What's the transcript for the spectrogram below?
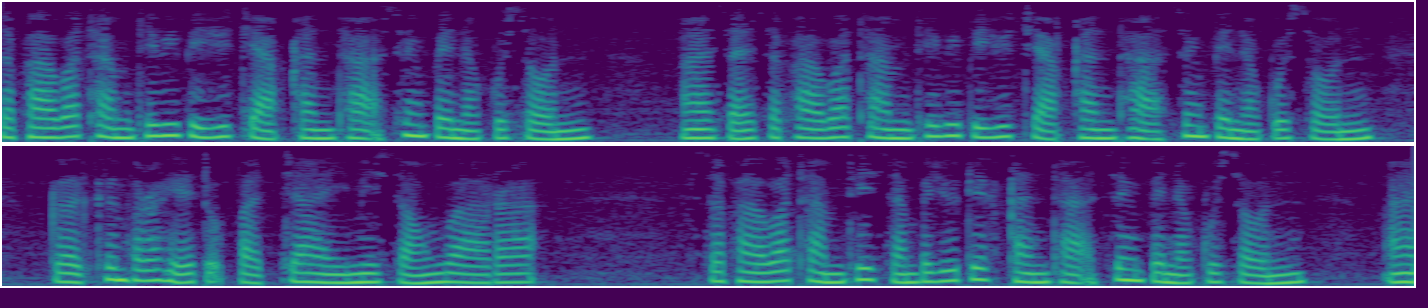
สภาวธรรมที่วิปยุจจากคันธะซึ่งเป็นอกุศล อาศัยสภาวธรรมที่วิปยุจจากคันธะซึ่งเป็นอกุศล เกิดขึ้นเพราะเหตุปัจจัยมีสองวาระ สภาวธรรมที่สัมปยุทธ์ด้วยคันธะซึ่งเป็นอกุศล อา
